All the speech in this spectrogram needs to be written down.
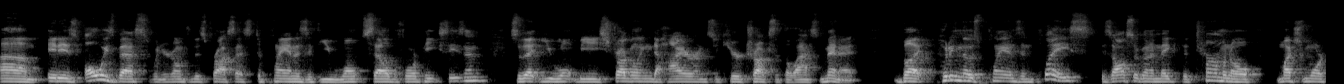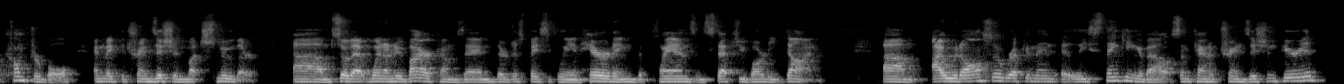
Um, it is always best when you're going through this process to plan as if you won't sell before peak season so that you won't be struggling to hire and secure trucks at the last minute. But putting those plans in place is also going to make the terminal much more comfortable and make the transition much smoother. Um, so that when a new buyer comes in, they're just basically inheriting the plans and steps you've already done. Um, I would also recommend at least thinking about some kind of transition period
